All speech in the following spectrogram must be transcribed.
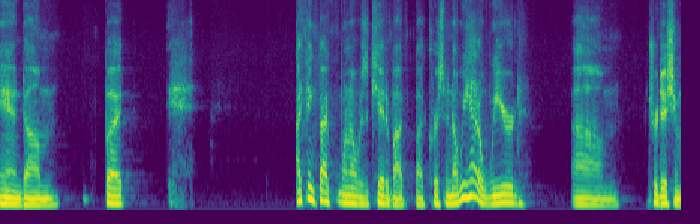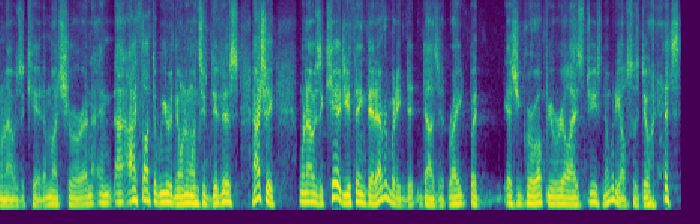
And, um, but I think back when I was a kid about, about Christmas. Now we had a weird, um, tradition when I was a kid. I'm not sure. And, and I, thought that we were the only ones who did this. Actually, when I was a kid, you think that everybody did, does it, right? But as you grow up, you realize, geez, nobody else is doing this.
